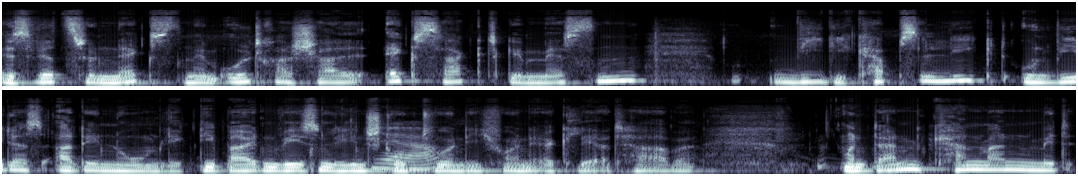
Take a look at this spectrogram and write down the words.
Es wird zunächst mit dem Ultraschall exakt gemessen, wie die Kapsel liegt und wie das Adenom liegt. Die beiden wesentlichen Ja. Strukturen, die ich vorhin erklärt habe. Und dann kann man mit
